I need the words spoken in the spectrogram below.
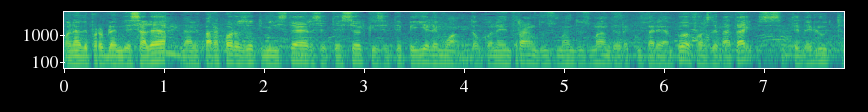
On a des problèmes de salaire. par rapport aux autres ministères, c'était ceux qui s'étaient payés les moins. Donc on est en train doucement, doucement de récupérer un peu à force de bataille, parce que c'était des luttes.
